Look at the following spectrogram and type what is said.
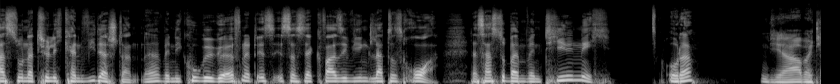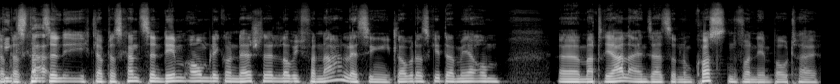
hast du natürlich keinen Widerstand. Ne? Wenn die Kugel geöffnet ist, ist das ja quasi wie ein glattes Rohr. Das hast du beim Ventil nicht. Oder? Ja, aber ich glaube, das, kannst du- ich glaub, das kannst du in dem Augenblick und der Stelle, glaube ich, vernachlässigen. Ich glaube, das geht da mehr um äh, Materialeinsatz und um Kosten von dem Bauteil.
